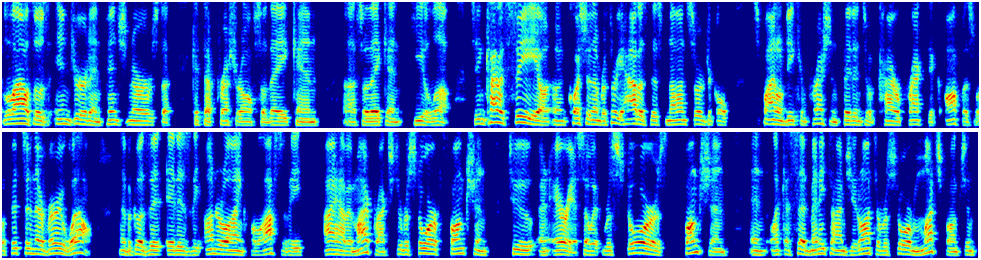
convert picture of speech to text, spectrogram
It allows those injured and pinched nerves to get that pressure off so they can uh, so they can heal up. So you can kind of see on, on question number three, how does this non-surgical spinal decompression fit into a chiropractic office? Well, it fits in there very well because it, it is the underlying philosophy I have in my practice to restore function to an area. So it restores function. And like I said many times, you don't have to restore much function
